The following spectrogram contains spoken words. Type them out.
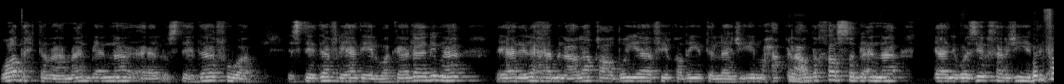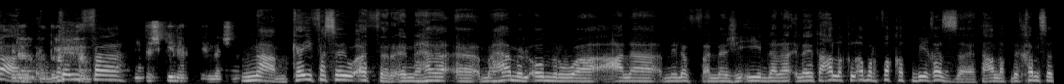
واضح تماما بأن الاستهداف هو استهداف لهذه الوكالة لما يعني لها من علاقة عضوية في قضية اللاجئين وحق نعم. العودة خاصة بأن يعني وزير خارجية بالفعل. قد رحب كيف بتشكيل هذه اللجنة. نعم. كيف سيؤثر إنهاء مهام الأونروا على ملف اللاجئين؟ لا يتعلق الأمر فقط بغزة يتعلق بخمسة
